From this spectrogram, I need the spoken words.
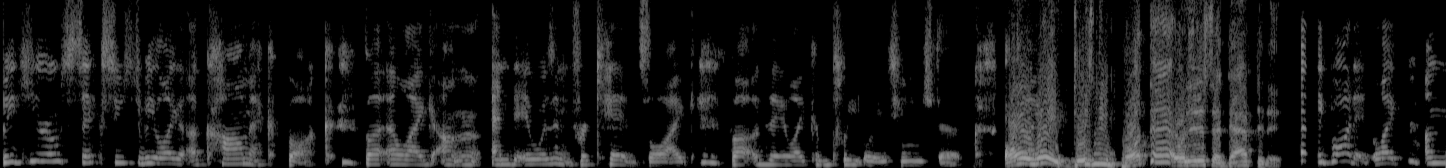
Big Hero Six used to be like a comic book, but uh, like um, and it wasn't for kids. Like, but they like completely changed it. Oh wait, Disney bought that or they just adapted it? They bought it. Like um,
